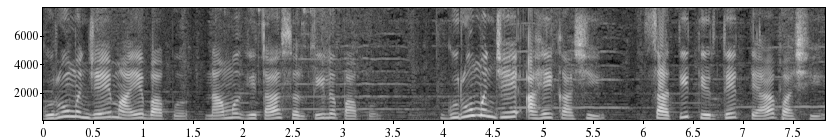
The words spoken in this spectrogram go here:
गुरु म्हणजे माये बाप. नाम घेता सरतील पाप. गुरु म्हणजे आहे काशी साती तीर्थे त्यापाशी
